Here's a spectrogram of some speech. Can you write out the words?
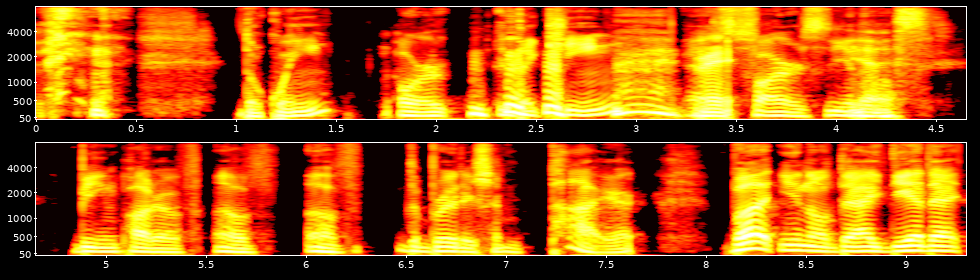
the queen or the king, as far as you know. Being part of of of the British Empire. But you know, the idea that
